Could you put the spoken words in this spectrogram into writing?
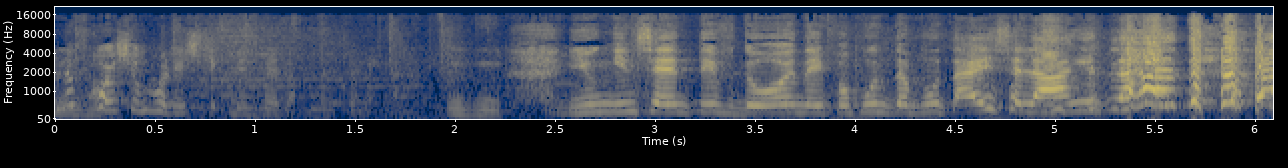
And of course, yung holistic development talaga. Mhm. Yung incentive doon ay papunta po tayo sa langit lahat.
